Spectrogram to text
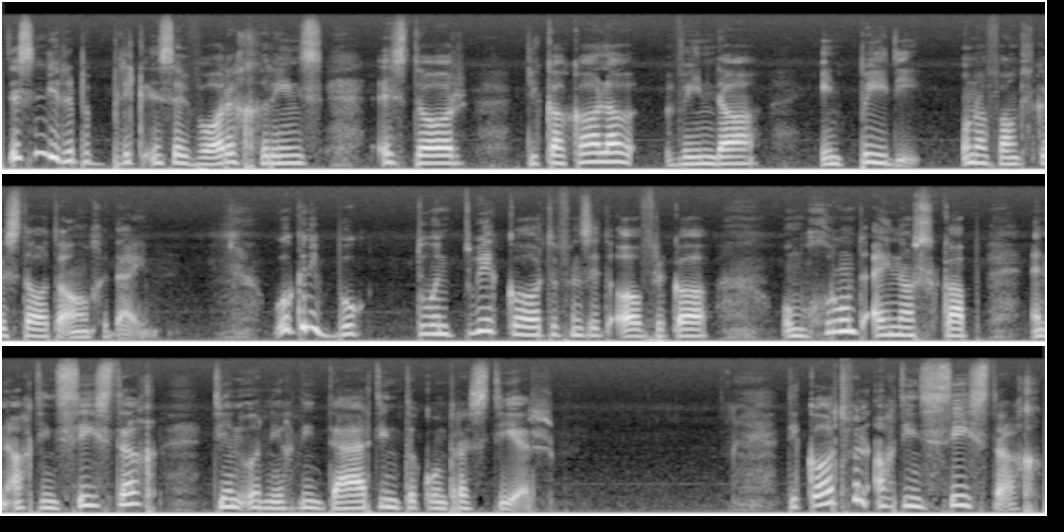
Tussen die Republiek en sy ware grens is daar die Kakala, Wenda en Pedi, onafhankelike state aangeduid. Ook in die boek toon twee kaarte van Zuid-Afrika om grondeinaarskap in 1860 teen oor 1913 te contrasteer. Die kaart van 1860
